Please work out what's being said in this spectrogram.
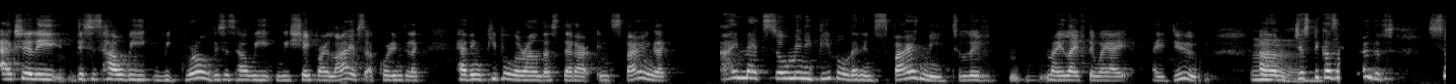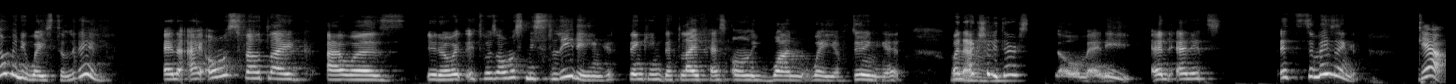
actually, this is how we, we grow. This is how we, we shape our lives according to like having people around us that are inspiring. Like I met so many people that inspired me to live my life the way I, I do. Um, mm. Um, just because I learned there's so many ways to live. And I almost felt like I was, you know, it, it was almost misleading thinking that life has only one way of doing it. When mm. actually there's so many and, and it's, it's amazing. Yeah.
